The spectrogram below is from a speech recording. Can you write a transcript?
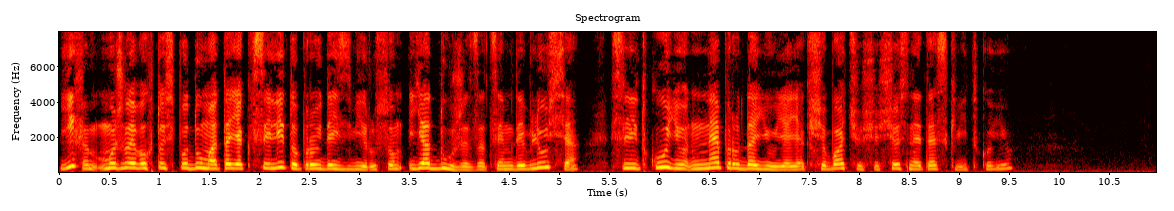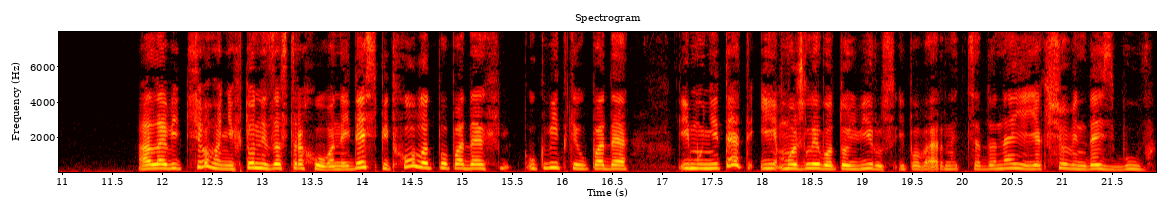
Їх, е, можливо, хтось подумає, як в селі, то пройде з вірусом. Я дуже за цим дивлюся, слідкую, не продаю я, якщо бачу, що щось не те з квіткою. Але від цього ніхто не застрахований. Десь під холод попаде, у квітки впаде імунітет, і, можливо, той вірус і повернеться до неї, якщо він десь був.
